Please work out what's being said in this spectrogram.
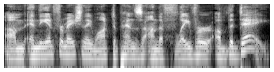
um, and the information they want depends on the flavor of the day.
